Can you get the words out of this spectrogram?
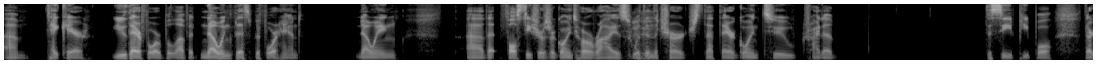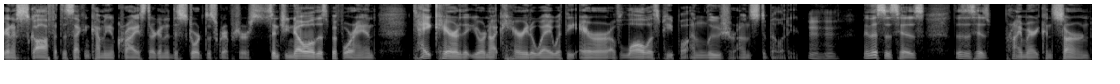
um, take care. You therefore, beloved, knowing this beforehand, knowing uh, that false teachers are going to arise within the church, that they're going to try to deceive people. They're going to scoff at the second coming of Christ. They're going to distort the scriptures. Since you know all this beforehand, take care that you are not carried away with the error of lawless people and lose your own stability. Mm-hmm. I mean, this is his this is his primary concern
